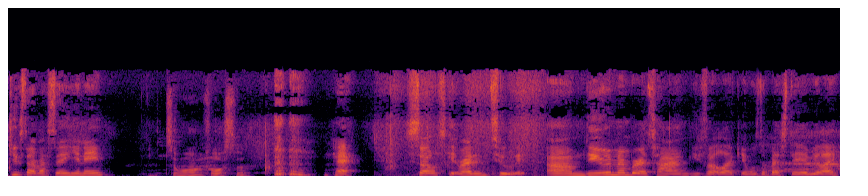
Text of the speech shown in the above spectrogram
Can you start by saying your name? Tawana Foster. Okay, so let's get right into it. Um, do you remember a time you felt like it was the best day of your life?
